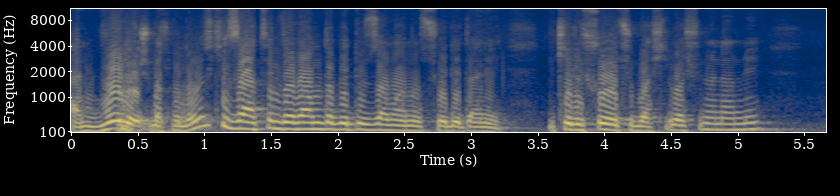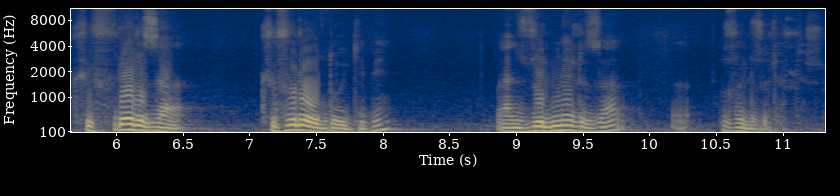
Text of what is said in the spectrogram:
Yani böyle bakılıyoruz ki zaten devamında Bediüzzaman'ın söyledi hani bir kere şu ölçü başlı başına önemli. Küfre rıza küfür olduğu gibi yani zulme rıza zulümdür.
